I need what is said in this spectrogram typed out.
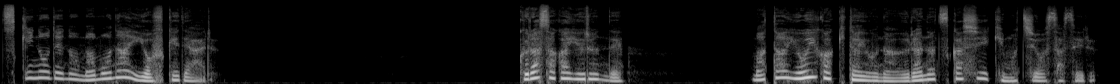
月の出の間もない夜更けである。暗さが緩んでまた酔いが来たような裏懐かしい気持ちをさせる。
